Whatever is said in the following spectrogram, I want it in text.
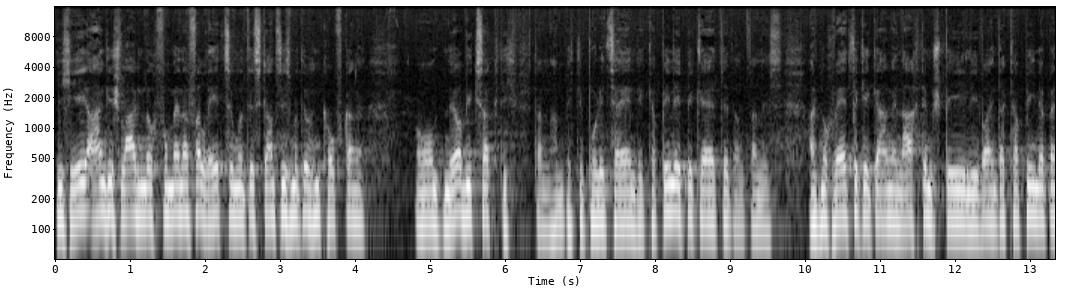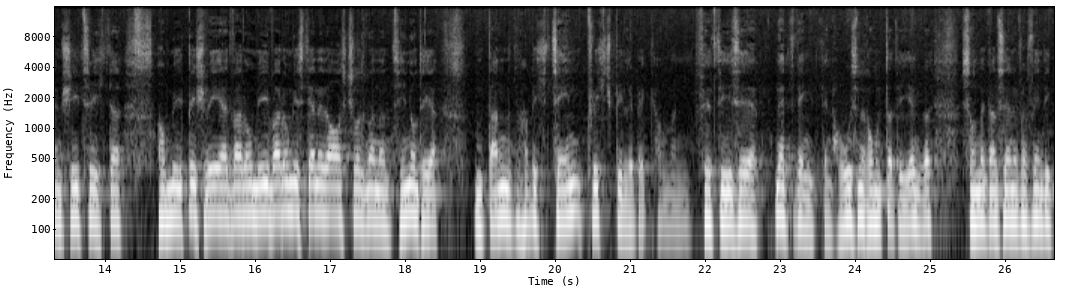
ich eh angeschlagen noch von meiner Verletzung und das Ganze ist mir durch den Kopf gegangen. Und ja, wie gesagt, ich, dann habe ich die Polizei in die Kabine begleitet und dann ist halt noch weitergegangen nach dem Spiel. Ich war in der Kabine beim Schiedsrichter, habe mich beschwert, warum ich, warum ist der nicht ausgeschlossen worden und hin und her. Und dann habe ich zehn Pflichtspiele bekommen für diese, nicht wegen den Hosen runter oder irgendwas, sondern ganz einfach wegen,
